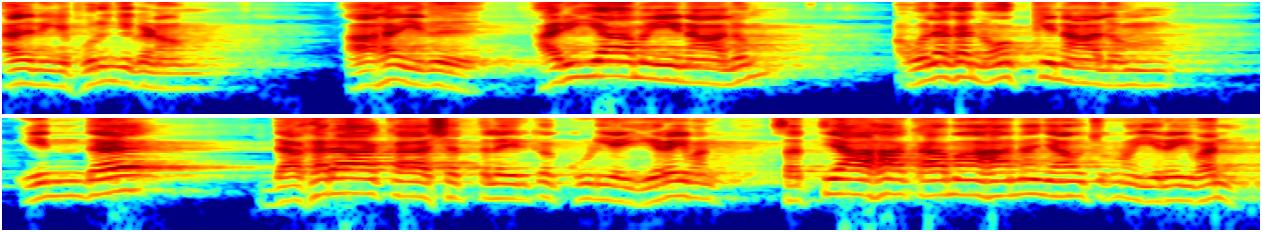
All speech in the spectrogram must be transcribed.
அதை நீங்கள் புரிஞ்சுக்கணும். ஆக இது அறியாமையினாலும் உலக நோக்கினாலும் இந்த தகராகாசத்தில் இருக்கக்கூடிய இறைவன் சத்தியாக காமாகனா ஞாபகம் இறைவன்.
